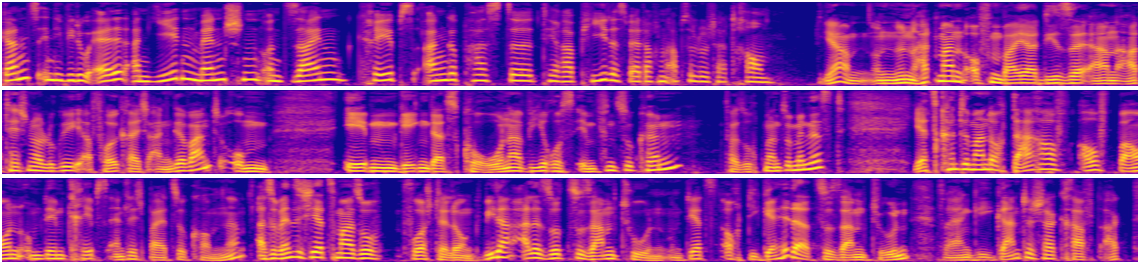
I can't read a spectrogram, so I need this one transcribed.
ganz individuell an jeden Menschen und seinen Krebs angepasste Therapie, das wäre doch ein absoluter Traum. Ja, und nun hat man offenbar ja diese RNA-Technologie erfolgreich angewandt, um eben gegen das Coronavirus impfen zu können. Versucht man zumindest. Jetzt könnte man doch darauf aufbauen, um dem Krebs endlich beizukommen. Ne? Also wenn sich jetzt mal so Vorstellung, wieder alle so zusammentun und jetzt auch die Gelder zusammentun, so ein gigantischer Kraftakt,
